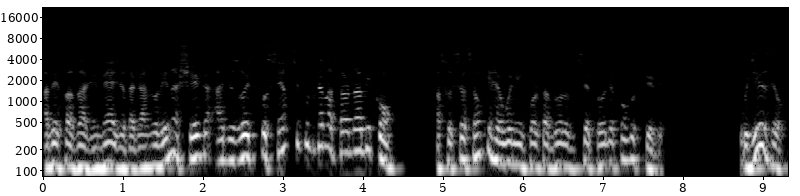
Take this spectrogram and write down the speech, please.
a defasagem média da gasolina chega a 18%, segundo o relatório da Abicom, associação que reúne importadoras do setor de combustíveis. O diesel,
